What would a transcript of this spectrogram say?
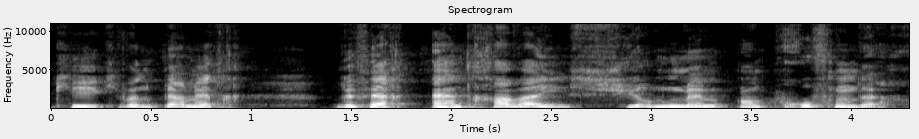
qui va nous permettre de faire un travail sur nous-mêmes en profondeur.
